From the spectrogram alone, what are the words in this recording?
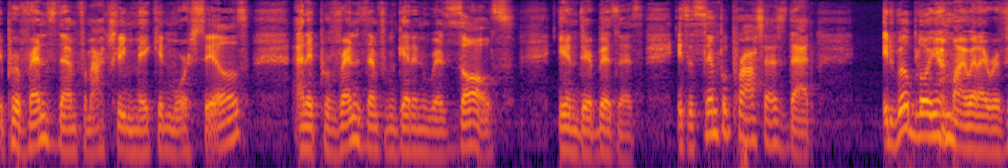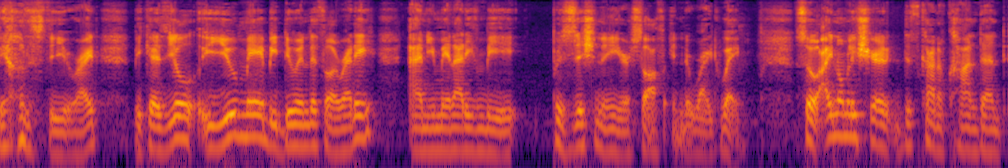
it prevents them from actually making more sales and it prevents them from getting results in their business. It's a simple process that it will blow your mind when I reveal this to you, right? Because you'll, you may be doing this already and you may not even be positioning yourself in the right way. So I normally share this kind of content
